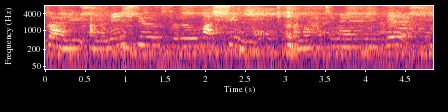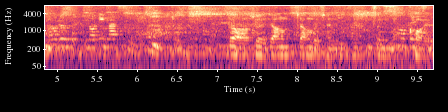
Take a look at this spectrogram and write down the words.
回あの練習するマシンのあの初め。で乗る、乗りますね。对啊，所以这样这样的成立是真的蛮快的。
